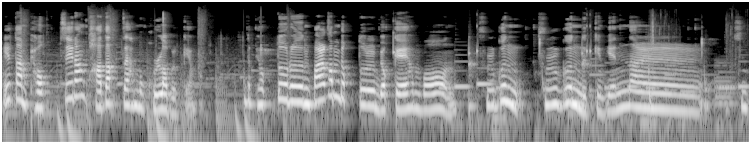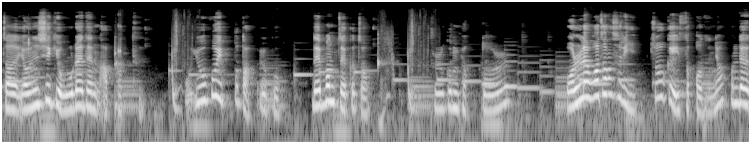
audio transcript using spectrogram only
일단 벽지랑 바닥재 한번 골라볼게요. 근데 벽돌은 빨간 벽돌 몇 개 한번 붉은 붉은 느낌 옛날 진짜 연식이 오래된 아파트. 어, 요거 이쁘다. 요거 네 번째 그죠? 붉은 벽돌. 원래 화장실이 이쪽에 있었거든요. 근데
